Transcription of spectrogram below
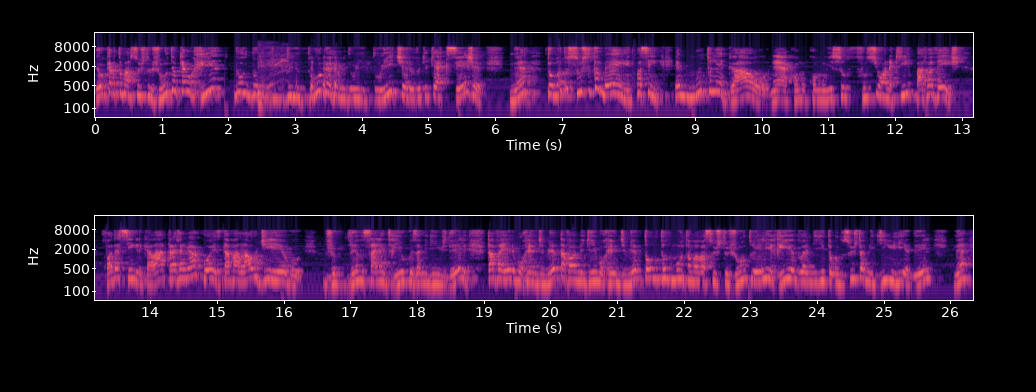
eu quero tomar susto junto, eu quero rir do, do, do youtuber, do twitcher, do que quer que seja, né? Tomando susto também. Então, assim, é muito legal, né? Como, como isso funciona aqui, mais uma vez roda cíclica. Lá atrás era a mesma coisa. Tava lá o Diego vendo Silent Hill com os amiguinhos dele. Tava ele morrendo de medo, tava o amiguinho morrendo de medo. Todo, todo mundo tomava susto junto. Ele ria do amiguinho tomando susto, o amiguinho ria dele, né?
